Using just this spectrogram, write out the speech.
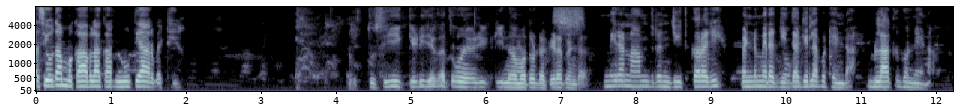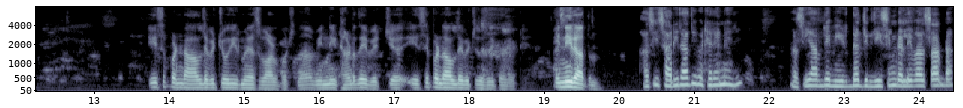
ਅਸੀਂ ਉਹਦਾ ਮੁਕਾਬਲਾ ਕਰਨ ਨੂੰ ਤਿਆਰ ਬੈਠੇ ਆ ਤੁਸੀਂ ਕਿਹੜੀ ਜਗ੍ਹਾ ਤੋਂ ਹੈ ਜੀ? ਕੀ ਨਾਮ ਆ ਤੁਹਾਡਾ? ਕਿਹੜਾ ਪਿੰਡ ਆ? ਮੇਰਾ ਨਾਮ ਰਣਜੀਤ ਕੌਰ ਹੈ ਜੀ। ਪਿੰਡ ਮੇਰਾ ਜੀਦਾ ਜ਼ਿਲ੍ਹਾ ਬਠਿੰਡਾ ਬਲਾਕ ਗੁਨੇਣਾ। ਇਸ ਪੰਡਾਲ ਦੇ ਵਿੱਚੋਂ ਹੀ ਮੈਂ ਸਵਾਲ ਪੁੱਛਦਾ ਵੀ ਇੰਨੀ ਠੰਡ ਦੇ ਵਿੱਚ ਇਸੇ ਪੰਡਾਲ ਦੇ ਵਿੱਚ ਤੁਸੀਂ ਕਿਉਂ ਬੈਠੇ ਇੰਨੀ ਰਾਤ ਨੂੰ? ਅਸੀਂ ਸਾਰੀ ਰਾਤ ਹੀ ਬੈਠੇ ਰਹਿੰਦੇ ਹਾਂ ਜੀ। ਅਸੀਂ ਆਪਦੇ ਵੀਰ ਦਾ ਜਗਜੀਤ ਸਿੰਘ ਡੱਲੇਵਾਲ ਸਾਹਿਬ ਦਾ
